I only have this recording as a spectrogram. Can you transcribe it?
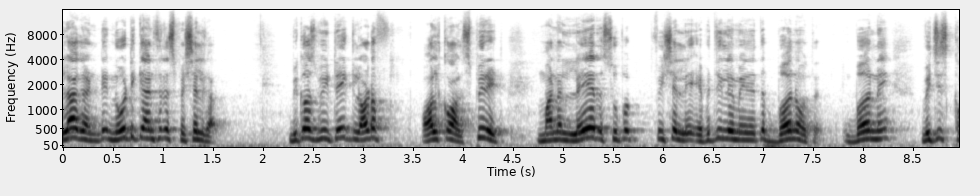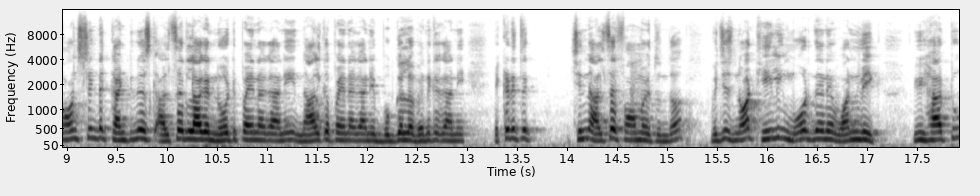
ఎలాగంటే నోటి క్యాన్సర్ స్పెషల్గా because we take lot of alcohol spirit మన లేయర్ సూపర్ఫిషియల్ ఎపిథీలియం ఏదైతే బర్న్ అవుతుంది బర్న్ అయ్యి which is constant and continuous ulcer లాగా నోటిపైన కానీ నాలుక పైన కానీ బుగ్గల్లో వెనుక కానీ ఎక్కడైతే చిన్న అల్సర్ ఫామ్ అవుతుందో which is not healing more than a one week you have to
